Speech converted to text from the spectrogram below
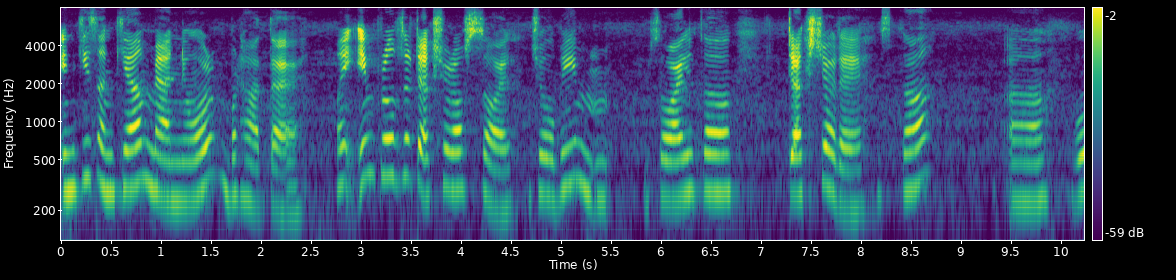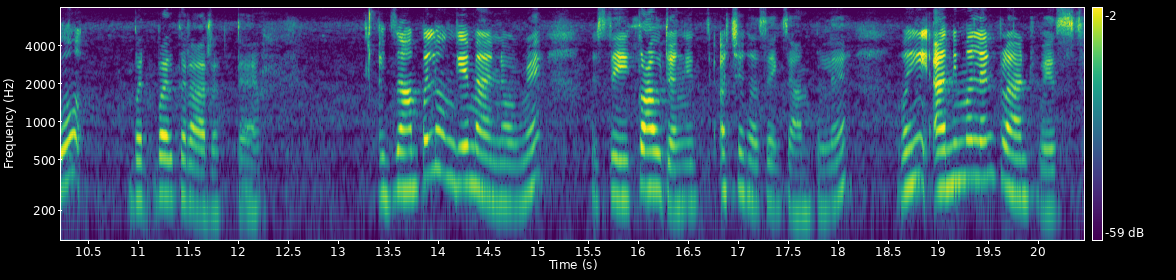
इनकी संख्या मैन्योर बढ़ाता है। वही improve the texture of soil जो भी सॉइल का टेक्सचर है उसका आ, वो बरकरार रखता है। एग्ज़ाम्पल होंगे मैन्योर में जैसे काउटंग अच्छा खासा एग्ज़ाम्पल है। वहीं एनिमल एंड प्लांट वेस्ट।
